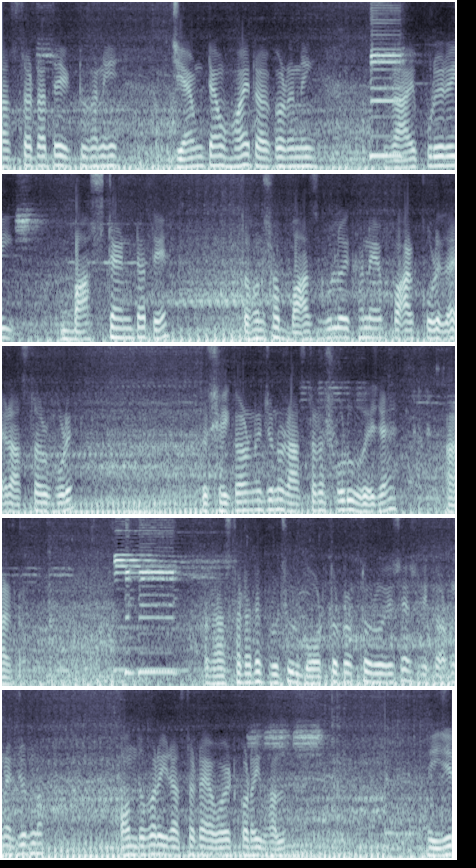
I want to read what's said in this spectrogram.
রাস্তাটাতে একটুখানি জ্যাম ট্যাম হয়, তার কারণে এই রায়পুরের এই বাস স্ট্যান্ডটাতে তখন সব বাসগুলো এখানে পার্ক করে দেয় রাস্তার উপরে। তো সেই কারণের জন্য রাস্তাটা সরু হয়ে যায়। আর রাস্তাটাতে প্রচুর গর্ত টর্ত রয়েছে, সেই কারণের জন্য অন্ধকারে এই রাস্তাটা অ্যাভয়েড করাই ভালো। এই যে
